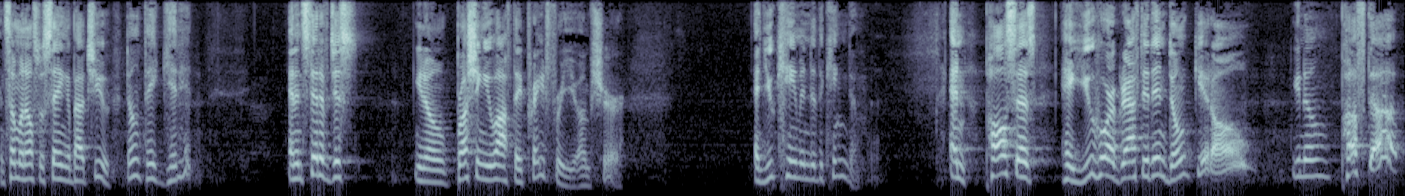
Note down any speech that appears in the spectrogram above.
and someone else was saying about you, Don't they get it? And instead of just, you know, brushing you off, they prayed for you, I'm sure. And you came into the kingdom. And Paul says, Hey, you who are grafted in, don't get all, you know, puffed up.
